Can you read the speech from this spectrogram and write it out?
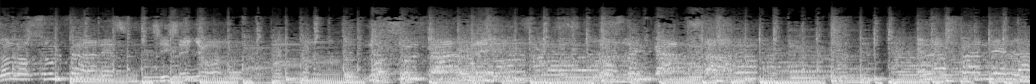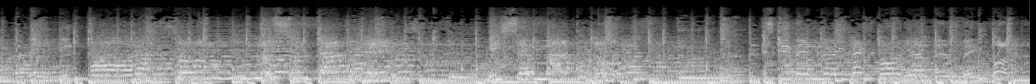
Son los sultanes, sí señor. Los sultanes, los de. En la franela traen mi corazón. Los sultanes, mis hermanos, escriben hoy la historia del béisbol.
